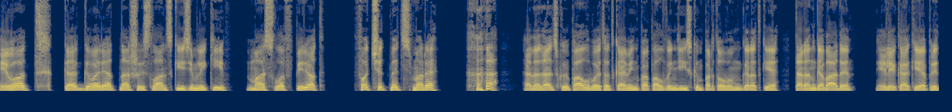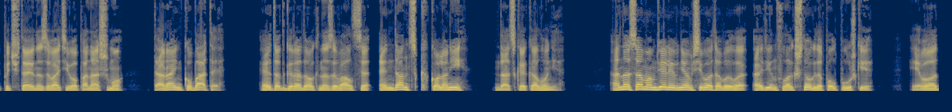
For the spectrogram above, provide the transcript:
И вот, как говорят наши исландские земляки, масло вперед! Фотчет мецмаре! Ха-ха! А на датскую палубу этот камень попал в индийском портовом городке Тарангабаде, или, как я предпочитаю называть его по-нашему, Тарань-Кубате. Этот городок назывался Энданск-Колони, датская колония. А на самом деле в нем всего-то было один флагшток да полпушки. И вот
